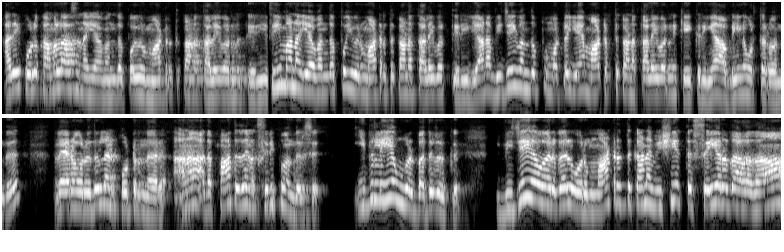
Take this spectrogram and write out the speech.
அதே போல கமலஹாசன் ஐயா வந்தப்போ இவர் மாற்றத்துக்கான தலைவர்னு தெரியும். சீமான் ஐயா வந்தப்போ இவர் மாற்றத்துக்கான தலைவர் தெரியலையா? ஆனா விஜய் வந்தப்போ மட்டும் ஏன் மாற்றத்துக்கான தலைவர்னு கேக்குறீங்க அப்படின்னு ஒருத்தர் வந்து வேற ஒரு இதுல போட்டிருந்தாரு. ஆனா அதை பார்த்தது எனக்கு சிரிப்பு வந்துருச்சு. இதுலயே உங்கள் பதில் இருக்கு. விஜய் அவர்கள் ஒரு மாற்றத்துக்கான விஷயத்த செய்யறதாலதான்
